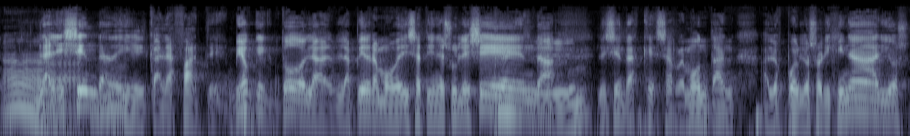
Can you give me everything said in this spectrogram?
Ah. La leyenda del Calafate. Vio que toda la, la piedra movediza tiene su leyenda, Sí. leyendas que se remontan a los pueblos originarios,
